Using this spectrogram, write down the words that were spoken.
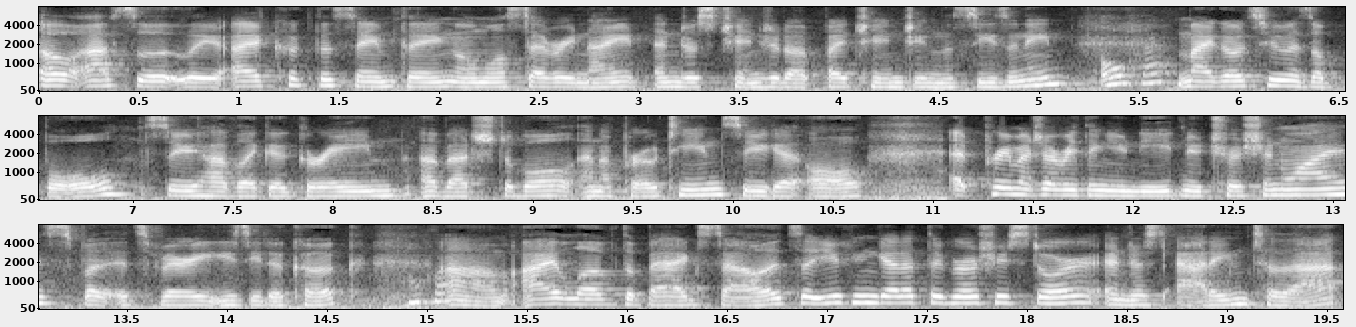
Oh, absolutely. I cook the same thing almost every night and just change it up by changing the seasoning. Okay. My go to is a bowl. So you have like a grain, a vegetable, and a protein. So you get all, at pretty much everything you need nutrition wise, but it's very easy to cook. Um, I love the bag salads that you can get at the grocery store and just adding to that.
